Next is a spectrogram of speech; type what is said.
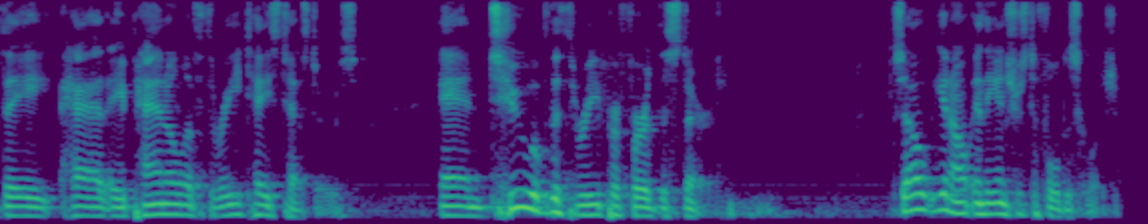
they had a panel of three taste testers, and two of the three preferred the stirred. So, you know, in the interest of full disclosure.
